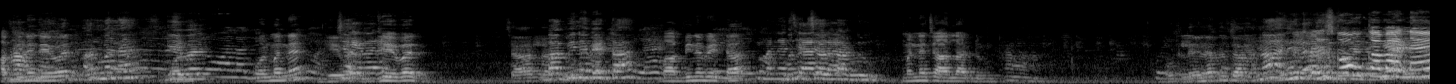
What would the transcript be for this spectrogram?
अभी ने देवर और मन ने गेवर और मन ने घेवर चार लाख बाबी ने बेटा? बाबी ने बेटा? मन ने चार लाडू। मन ने चार लाडू। अपने ना इसको मुक्का है?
